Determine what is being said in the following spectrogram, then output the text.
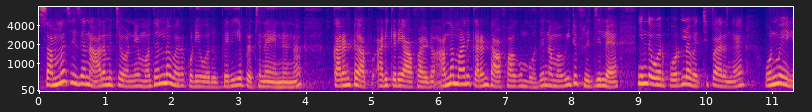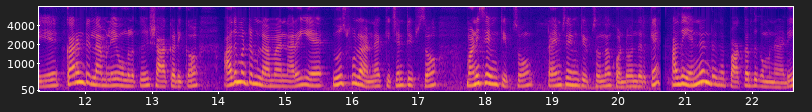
சம்மர் சீசன் ஆரம்பித்த உடனே முதல்ல வரக்கூடிய ஒரு பெரிய பிரச்சனை என்னென்னா கரண்ட்டு அப் அடிக்கடி ஆஃப் ஆகிடும் அந்த மாதிரி கரண்ட் ஆஃப் ஆகும்போது நம்ம வீட்டு ஃப்ரிட்ஜில் இந்த ஒரு பொருளை வச்சு பாருங்கள் உண்மையிலேயே கரண்ட் இல்லாமலே உங்களுக்கு ஷாக் அடிக்கும். அது மட்டும் இல்லாமல் நிறைய யூஸ்ஃபுல்லான கிச்சன் டிப்ஸும் மணி சேவிங் டிப்ஸும் டைம் சேவிங் டிப்ஸும் தான் கொண்டு வந்திருக்கேன். அது என்னன்றதை பார்க்குறதுக்கு முன்னாடி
